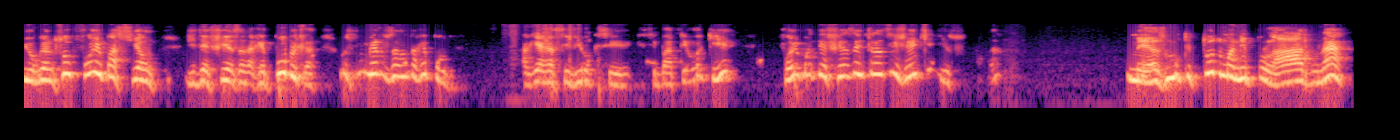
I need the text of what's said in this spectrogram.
E o Rio Grande do Sul foi o bastião de defesa da República nos primeiros anos da República. A guerra civil que se, que se bateu aqui foi uma defesa intransigente disso. Né? Mesmo que tudo manipulado, né?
